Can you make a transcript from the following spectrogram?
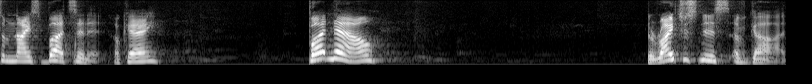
some nice buts in it, okay? But now, the righteousness of God.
